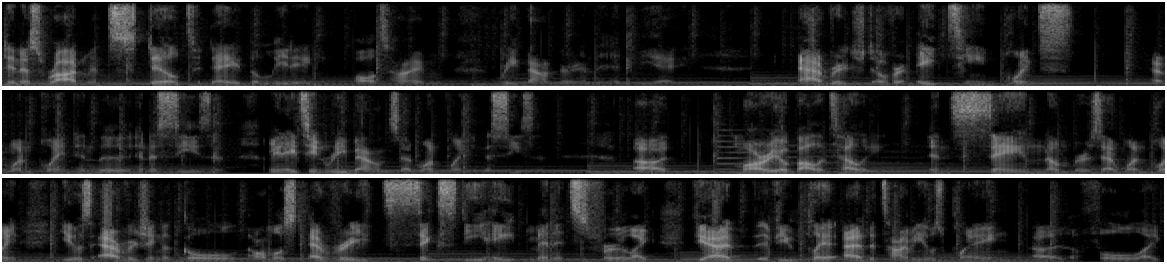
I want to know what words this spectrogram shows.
Dennis Rodman still today the leading all-time rebounder in the NBA. Averaged over 18 points at one point in the in a season. I mean 18 rebounds at one point in the season. Uh, Mario Balotelli insane numbers. At one point, he was averaging a goal almost every 68 minutes for like if you had if you play at the time he was playing uh, a full like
